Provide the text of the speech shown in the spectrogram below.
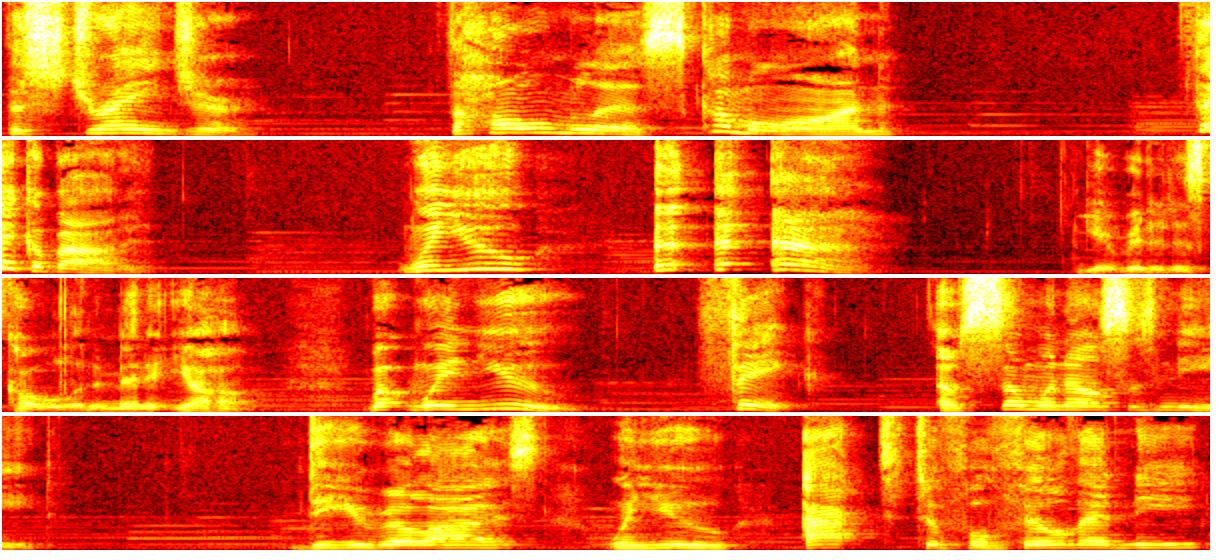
the stranger, the homeless. Come on. Think about it. When you get rid of this cold in a minute, y'all. But when you think of someone else's need, do you realize when you act to fulfill that need,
